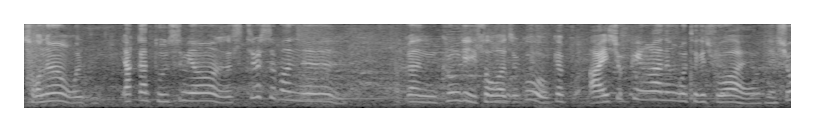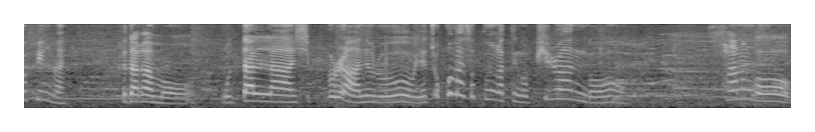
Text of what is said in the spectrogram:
저는 원- 약간 돈 쓰면 스트레스 받는 약간 그런 게 있어가지고 그냥 아이 쇼핑하는 걸 되게 좋아해요. 그냥 쇼핑만. 그다가 뭐 5달러, 10불 안으로 그냥 조그만 소품 같은 거 필요한 거 사는 거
